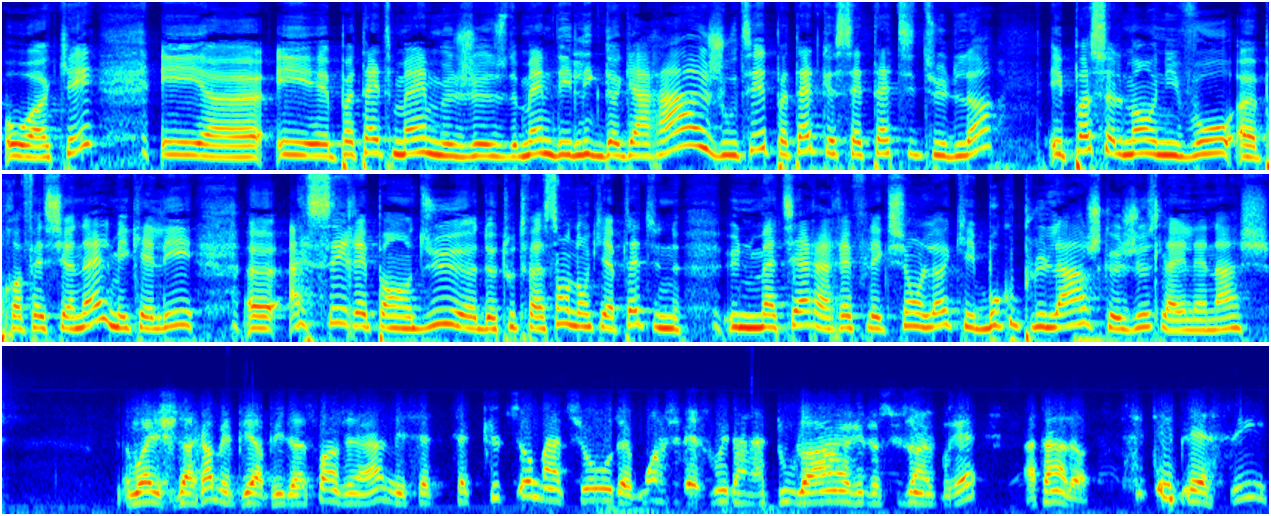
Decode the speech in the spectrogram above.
au hockey et et peut-être même juste même des ligues de garage ou tu sais peut-être que cette attitude là et pas seulement au niveau professionnel, mais qu'elle est assez répandue de toute façon. Donc, il y a peut-être une, une matière à réflexion là qui est beaucoup plus large que juste la LNH. Oui, je suis d'accord, mais puis, puis le sport en général, mais cette, cette culture macho de moi, je vais jouer dans la douleur et je suis un vrai. Attends là, si tu es blessé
